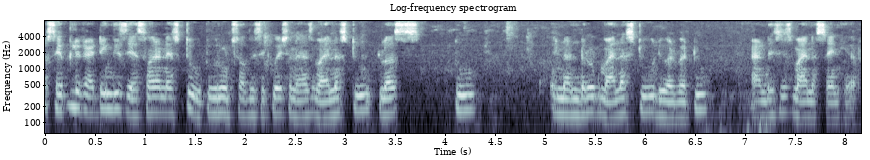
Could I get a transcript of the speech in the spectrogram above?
simply writing this s1 and s2 two roots of this equation as minus 2 plus 2 in under root minus 2 divided by 2 and this is minus sign here.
